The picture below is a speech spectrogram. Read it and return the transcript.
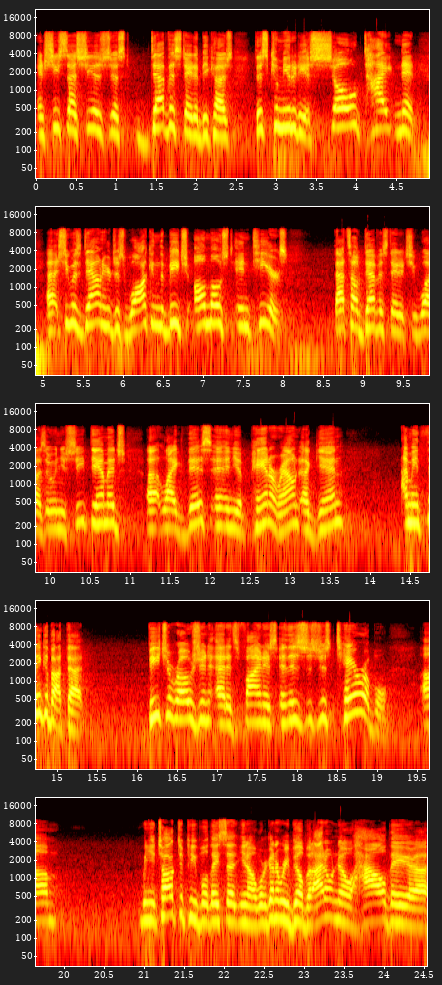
and she says she is just devastated because this community is so tight knit. Uh, she was down here just walking the beach almost in tears. That's how devastated she was. And when you see damage uh, like this and you pan around again, I mean, think about that. Beach erosion at its finest, and this is just terrible. Um, when you talk to people, they said, you know, we're going to rebuild, but I don't know how they uh,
